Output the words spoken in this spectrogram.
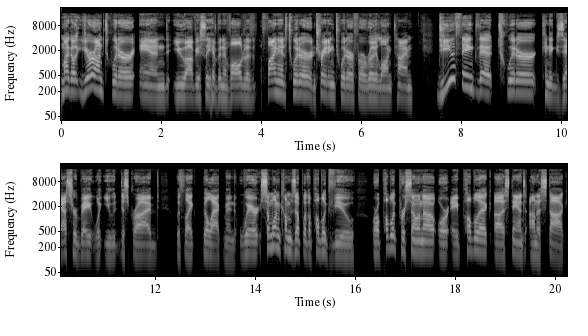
Michael, you're on Twitter and you obviously have been involved with finance Twitter and trading Twitter for a really long time. Do you think that Twitter can exacerbate what you described with like Bill Ackman, where someone comes up with a public view or a public persona or a public uh, stance on a stock,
